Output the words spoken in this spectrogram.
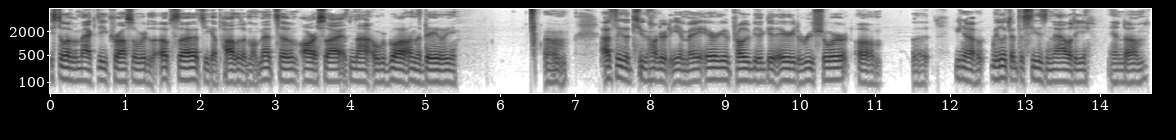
you still have a MACD crossover to the upside, so you got positive momentum. RSI is not overbought on the daily. Um, I'd say the 200 EMA area would probably be a good area to reshort. Um, but you know, we looked at the seasonality, and um,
